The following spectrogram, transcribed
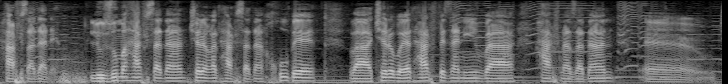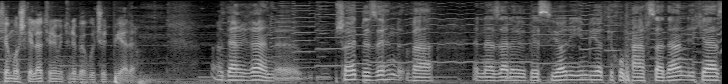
حرف زدنه. لزوم حرف زدن چرا اینقدر حرف زدن خوبه و چرا باید حرف بزنیم و حرف نزدن چه مشکلاتی رو می‌تونه به وجود بیاره؟ دقیقا شاید به ذهن و نظر بسیاری این بیاد که خب حرف زدن یکی از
